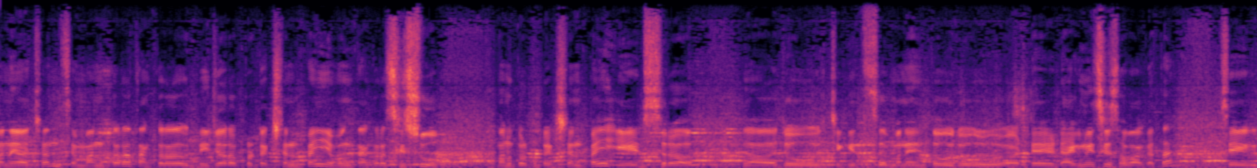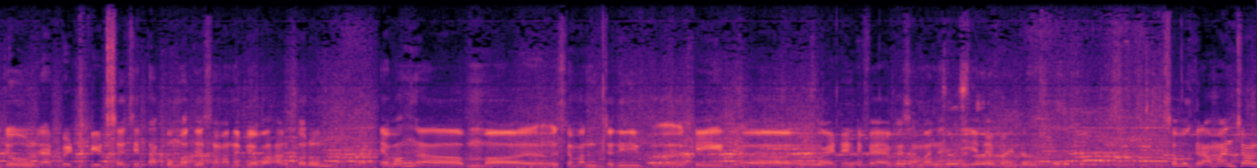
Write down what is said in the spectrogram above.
मैंने अच्छा निजर प्रोटेक्शन और शिशु मान प्रोटेक्शन एड्स रो चिकित्सा मानने जो जो डायग्नोसीस हवा कथा से जो रैपिड किट्स अच्छी व्यवहार कर आईडेटिफाई हे से কবু গ্রামাঞ্চল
